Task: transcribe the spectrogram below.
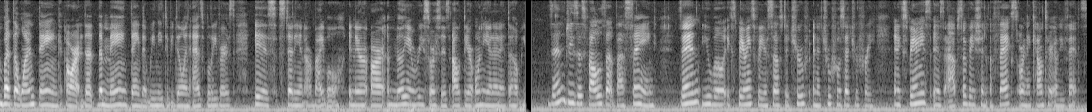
but the one thing, or the, the main thing that we need to be doing as believers is studying our Bible. And there are a million resources out there on the internet to help you. Then Jesus follows up by saying, Then you will experience for yourselves the truth, and the truth will set you free. An experience is observation of facts or an encounter of events.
